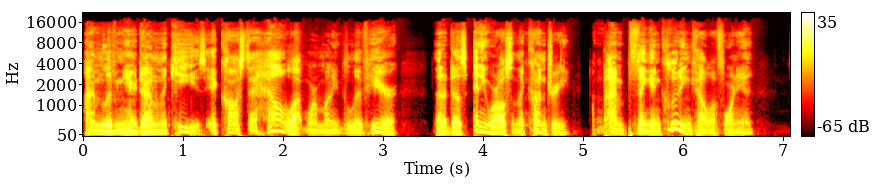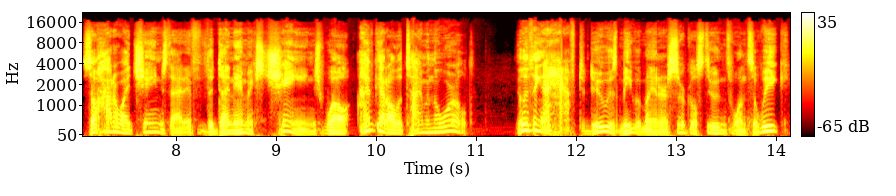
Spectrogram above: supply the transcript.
I'm living here down in the Keys. It costs a hell of a lot more money to live here than it does anywhere else in the country. I'm thinking, including California. So how do I change that? If the dynamics change, well, I've got all the time in the world. The only thing I have to do is meet with my inner circle students once a week,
